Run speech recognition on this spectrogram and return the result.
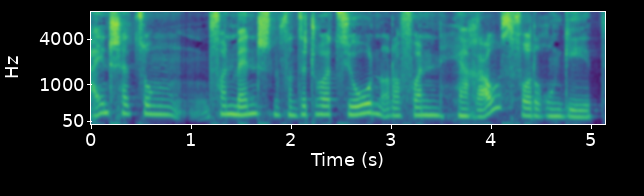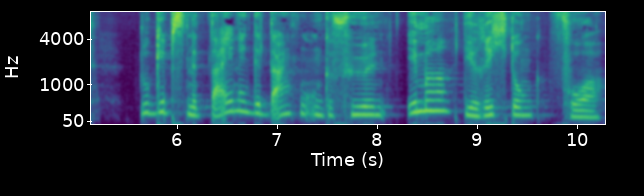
Einschätzungen von Menschen, von Situationen oder von Herausforderungen geht, du gibst mit deinen Gedanken und Gefühlen immer die Richtung vor.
